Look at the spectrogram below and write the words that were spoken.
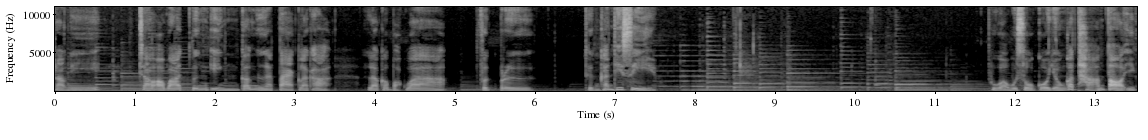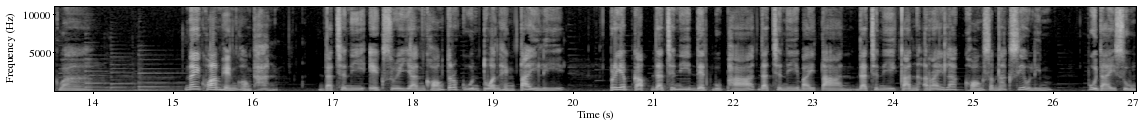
คราวนี้เจ้าอาวาสปึ้งอิงก็เหงื่อแตกแล้วค่ะ แล้วก็บอกว่าฝึกปรือถึงขั้นที่สี่ผู้อาวุโสโกยงก็ถามต่ออีกว่า ในความเห็นของท่าน ดัชนีเอกสุริยันของตระกูลตวนแห่งใต้ลีเปรียบกับดัชนีเด็ดบุภาดัชนีใบตาล ดัชนีกันไร้ลักษ์ของสำนักเซี่ยวลิม ผู้ใดสูง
